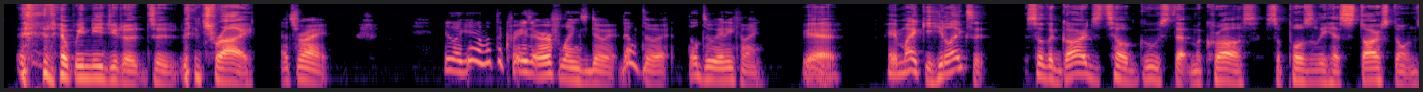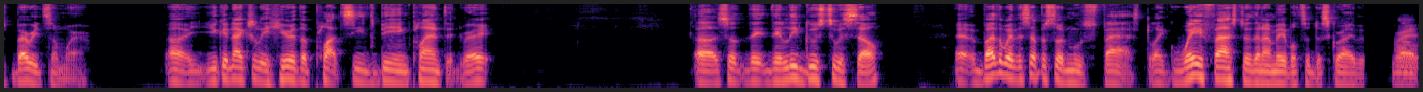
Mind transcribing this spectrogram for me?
that we need you to to try." That's right. He's like, yeah, let the crazy Earthlings do it. They'll do it. They'll do anything. Yeah. Hey, Mikey, he likes it. So the guards tell Goose that Macross supposedly has starstones buried somewhere. Uh, you can actually hear the plot seeds being planted, right? Uh, so they, they lead Goose to his cell. Uh, by the way, this episode moves fast, like way faster than I'm able to describe it. Right.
